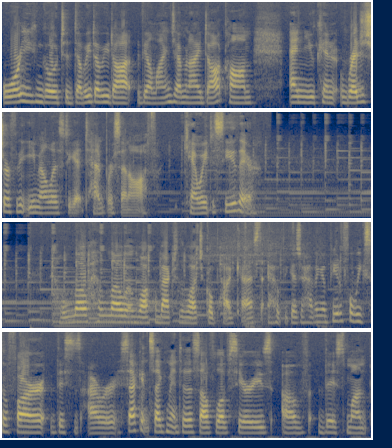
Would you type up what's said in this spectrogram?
or you can go to www.thealignedgemini.com and you can register for the email list to get 10% off. Can't wait to see you there. Hello, hello, and welcome back to the Watch Go podcast. I hope you guys are having a beautiful week so far. This is our second segment to the self love series of this month.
